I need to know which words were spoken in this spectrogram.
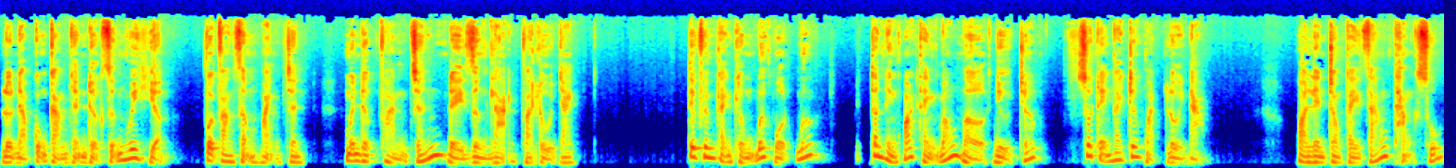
Lôi nạp cũng cảm nhận được sự nguy hiểm, vội vàng dậm mạnh chân, mới được phản chấn để dừng lại và lùi nhanh. Tiêu viêm lạnh lùng bước một bước, thân hình hóa thành bóng mờ như chớp, xuất hiện ngay trước mặt lôi nạp. Hỏa liên trong tay giáng thẳng xuống.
